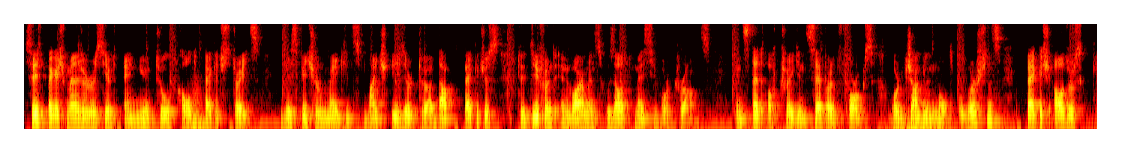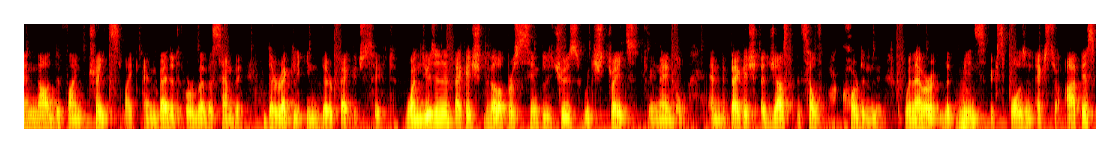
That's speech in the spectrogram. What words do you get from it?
Swift Package Manager received a new tool called Package Traits. This feature makes it much easier to adapt packages to different environments without massive workarounds. Instead of creating separate forks or juggling multiple versions, Package authors can now define traits like embedded or WebAssembly directly in their Package.swift. When using a package, developers simply choose which traits to enable, and the package adjusts itself accordingly, whenever that means exposing extra APIs,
